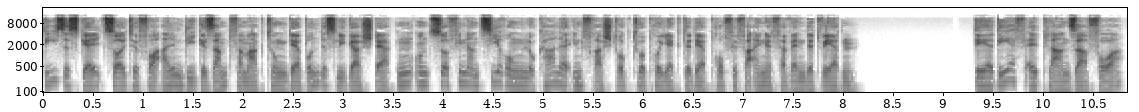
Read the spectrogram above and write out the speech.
Dieses Geld sollte vor allem die Gesamtvermarktung der Bundesliga stärken und zur Finanzierung lokaler Infrastrukturprojekte der Profivereine verwendet werden. Der DFL-Plan sah vor,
